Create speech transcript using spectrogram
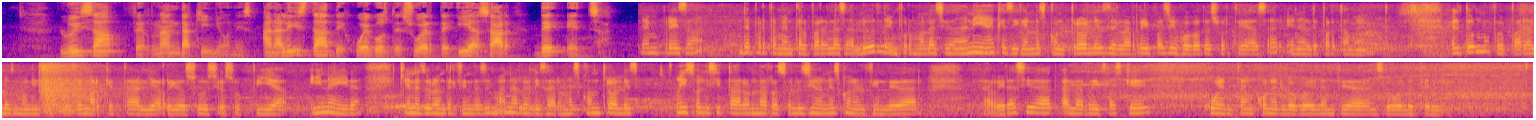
Luisa Fernanda Quiñones, analista de juegos de suerte y azar de ETSA. La empresa departamental para la salud le informa a la ciudadanía que siguen los controles de las rifas y juegos de suerte de azar en el departamento. El turno fue para los municipios de Marquetalia, Río Sucio, Supía y Neira, quienes durante el fin de semana realizaron los controles y solicitaron las resoluciones con el fin de dar la veracidad a las rifas que cuentan con el logo de la entidad en su boletería.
